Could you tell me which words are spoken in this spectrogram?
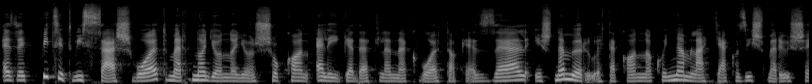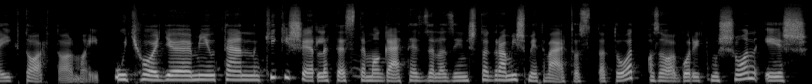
Ez egy picit visszás volt, mert nagyon-nagyon sokan elégedetlenek voltak ezzel, és nem örültek annak, hogy nem látják az ismerőseik tartalmait. Úgyhogy miután kikísérletezte magát ezzel az Instagram, ismét változtatott az algoritmuson, és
